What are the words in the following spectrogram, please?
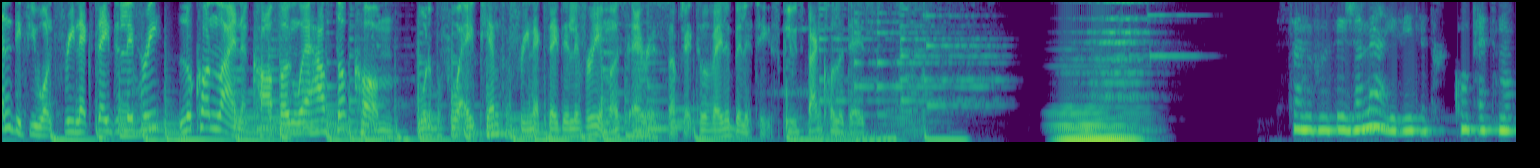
And if you want free next day delivery, look online at carphonewarehouse.com. Order before 8 pm for free next day delivery in most areas, subject to availability, excludes bank holidays. Ça ne vous est jamais arrivé d'être complètement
